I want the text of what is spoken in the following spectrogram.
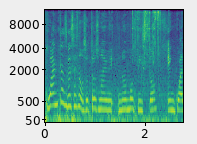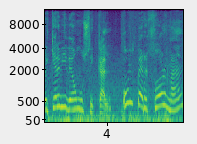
¿Cuántas veces nosotros no, hemos visto en cualquier video musical un performance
